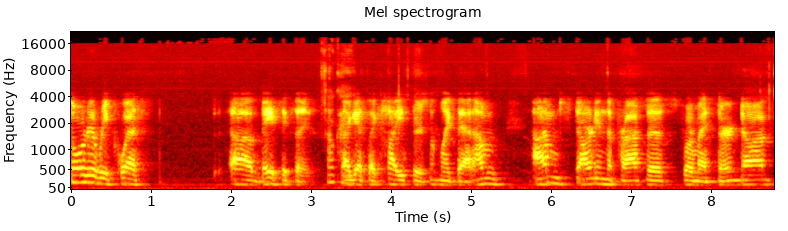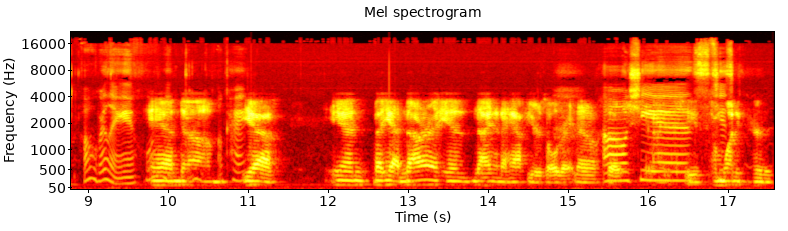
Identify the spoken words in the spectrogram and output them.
sort of request uh, basic things. Okay. I guess like height or something like that. I'm I'm starting the process for my third dog, Oh, really? and um, Okay. yeah. And but yeah, Nara is nine and a half years old right now. So Oh, she is. I'm She's- wanting her.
